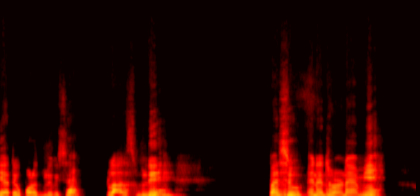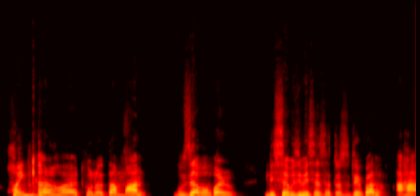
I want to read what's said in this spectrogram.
ইয়াতে ওপৰত বুলি কৈছে প্লাছ বুলি পাইছো। এনেধৰণে আমি সংখ্যাৰ সহায়ত কোনো এটা মান বুজাব পাৰো। নিশ্চয় বুজি পাইছে ছাত্ৰ ছাত্ৰীসকল আহা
